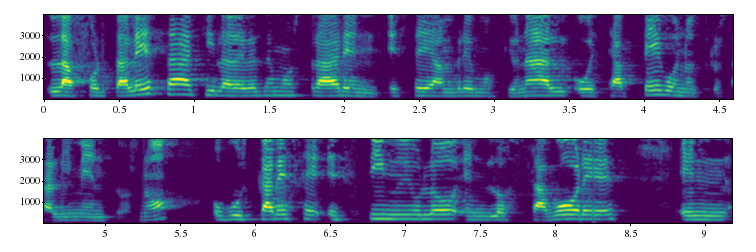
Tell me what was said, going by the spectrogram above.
la fortaleza aquí la debes demostrar en ese hambre emocional o ese apego en otros alimentos, ¿no? O buscar ese estímulo en los sabores, en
